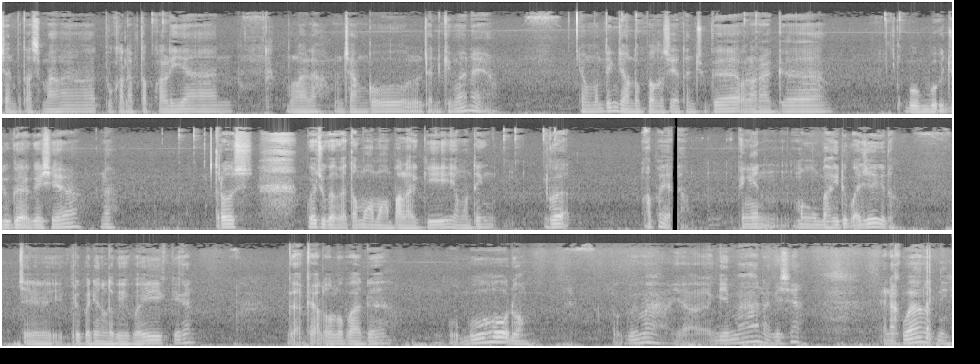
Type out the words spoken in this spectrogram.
Jangan patah semangat buka laptop kalian mulailah mencangkul dan gimana ya yang penting jangan lupa kesehatan juga olahraga bubuk juga guys ya. Nah terus gue juga gak tau mau ngomong apa lagi. Yang penting gue apa ya pengen mengubah hidup aja gitu. Jadi pribadi yang lebih baik ya kan? Nggak kayak lo lo pada bobo dong Kalau gue mah ya gimana guys ya? Enak banget nih.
